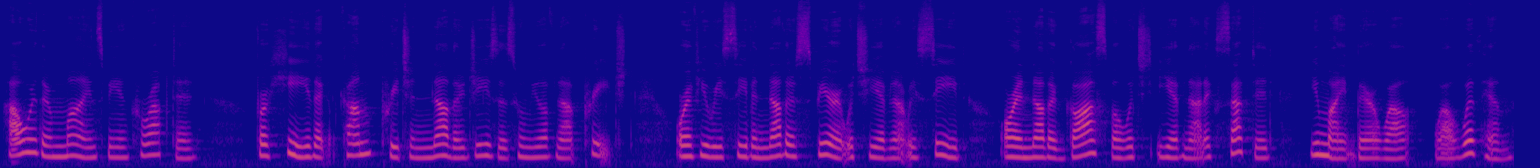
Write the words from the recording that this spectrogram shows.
How are their minds being corrupted? For he that come preach another Jesus whom you have not preached, or if you receive another spirit which ye have not received, or another gospel which ye have not accepted, you might bear well, well with him.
